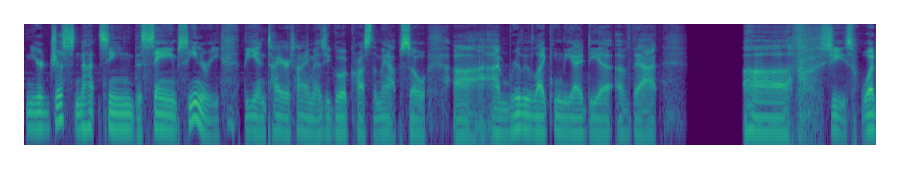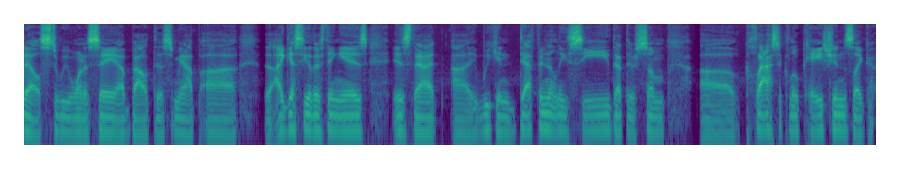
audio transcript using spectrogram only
you're just not seeing the same scenery the entire time as you go across the map. So, uh, I'm really liking the idea of that uh geez what else do we want to say about this map? Uh i guess the other thing is is that uh we can definitely see that there's some uh classic locations like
